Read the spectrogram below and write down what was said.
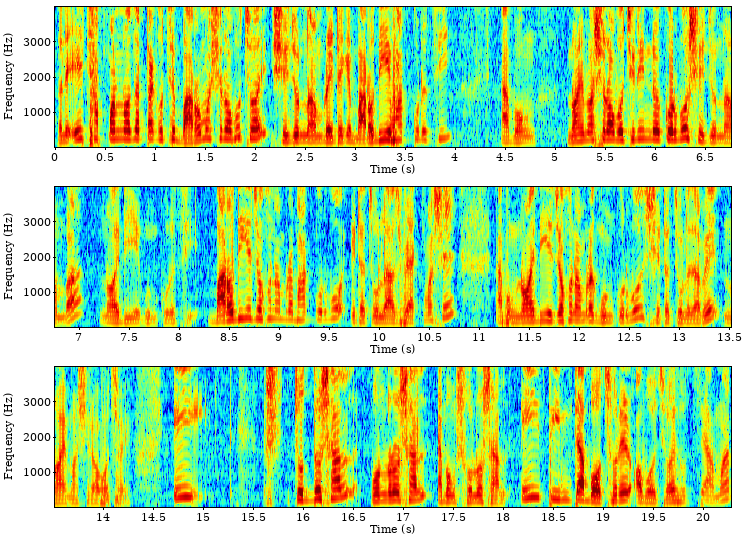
তাহলে এই ছাপ্পান্ন হাজার টাকা হচ্ছে বারো মাসের অবচয় সেই জন্য আমরা এটাকে বারো দিয়ে ভাগ করেছি এবং নয় মাসের অবচয় নির্ণয় করব সেই জন্য আমরা নয় দিয়ে গুণ করেছি। বারো দিয়ে যখন আমরা ভাগ করব, এটা চলে আসবে এক মাসে এবং নয় দিয়ে যখন আমরা গুণ করব, সেটা চলে যাবে নয় মাসের অবচয়। এই চোদ্দ সাল, পনেরো সাল এবং ষোলো সাল। এই তিনটা বছরের অবচয় হচ্ছে আমার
